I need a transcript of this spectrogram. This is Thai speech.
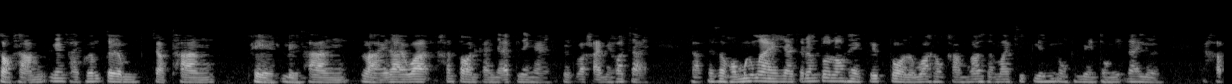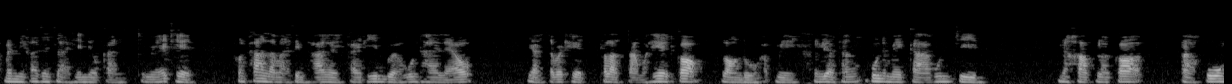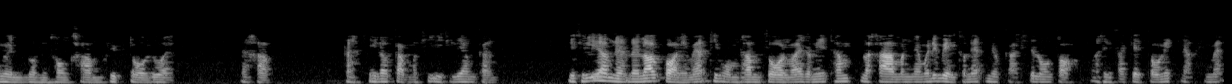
สอบถามเงื่อนไขเพิ่มเติมจากทางเพจหรือทางไลน์ได้ว่าขั้นตอนการย้ายเป็นยังไงถ้าเกิดว่าใครไม่เข้าใจ ครับในส่วนของมือใหม่อยากจะเริ่มต้นลองเทรดคริปโตหรือว่าทองคำก็สามารถคลิกลิงก์ลงทะเบียนตรงนี้ได้เลยนะครับไม่มีค่าใช้จ่ายเช่นเดียวกัน จะมีให้เทรดค่อนข้างหลากหลายสินค้าเลยใครที่เบื่อหุ้นไทยแล้ว อยากจะไปเทรดตลาดต่างประเทศก็ลองดูครับมีให้งเลือกทั้งหุ้นอเมริกาหุ้นจีนนะครับ แล้วก็คู่เงินรวมถึงทองคำคริปโตด้วยนะครับอะนี่เรากลับมาที่อีเทเรียมกันอีเทเรียมเนี่ยในรอบก่อนเห็นไหมที่ผมทำโซนไว้ตรงนี้ถ้าราคามันยังไม่ได้เบรกตรงนี้มีโอกาสที่จะลงต่อมาถึงทาร์เก็ตโซนนี้นะเห็นไหม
